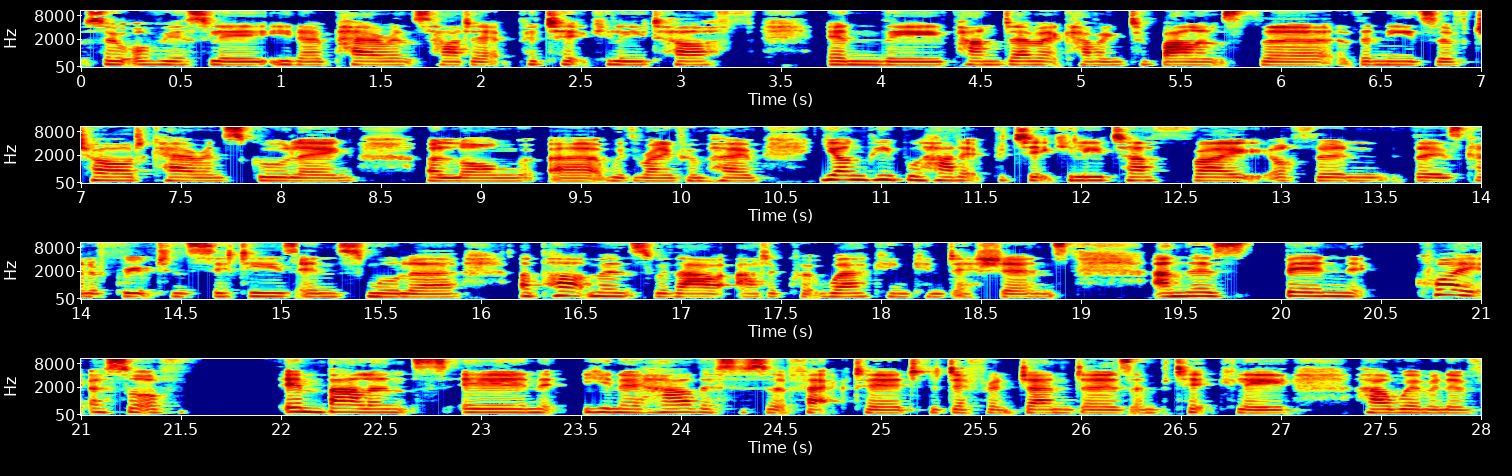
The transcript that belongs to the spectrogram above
So obviously, you know, parents had it particularly tough in the pandemic, having to balance the the needs of childcare and schooling along uh, with running from home. Young people had it particularly tough, right? Often those kind of grouped in cities in smaller apartments without adequate working conditions, and there's been quite a sort of imbalance in you know how this has affected the different genders and particularly how women have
